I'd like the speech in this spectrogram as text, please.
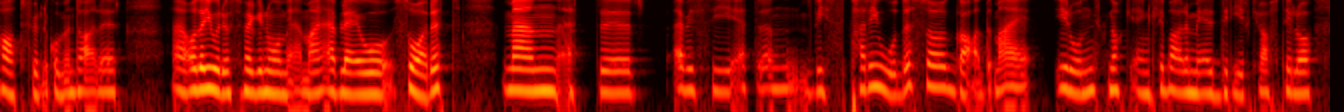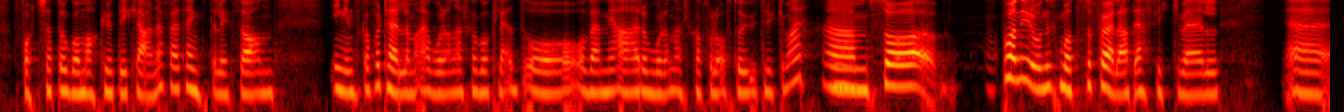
hatefulle kommentarer. Og det gjorde jo selvfølgelig noe med meg. Jeg ble jo såret. Men etter jeg vil si etter en viss periode så ga det meg ironisk nok egentlig bare mer drivkraft til å fortsette å gå med akkurat de klærne. For jeg tenkte litt sånn Ingen skal fortelle meg hvordan jeg skal gå kledd, og, og hvem jeg er, og hvordan jeg skal få lov til å uttrykke meg. Um, Så på en ironisk måte så føler jeg at jeg fikk vel eh,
